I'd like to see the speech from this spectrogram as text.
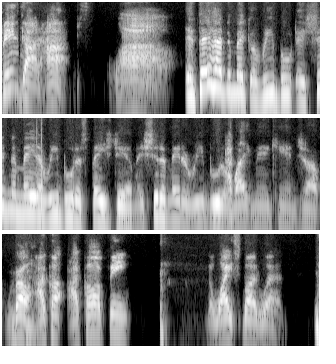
Fink got hops. Wow. If they had to make a reboot, they shouldn't have made a reboot of Space Jam. They should have made a reboot of I- White Man Can't Jump. Bro, Fink. I call I call Fink the white Spud Webb.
